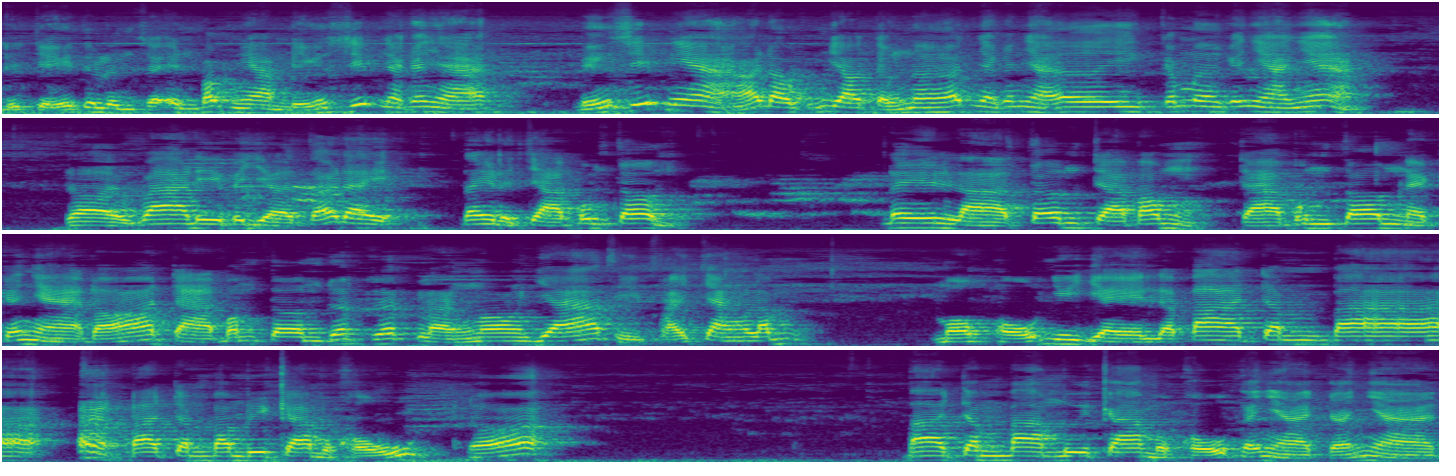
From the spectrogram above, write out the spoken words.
địa chỉ tôi linh sẽ inbox nha. Miễn ship nha cả nhà. Miễn ship nha. Ở đâu cũng giao tận nơi hết nha cả nhà ơi. Cảm ơn cả nhà nha. Rồi qua đi. Bây giờ tới đây đây là trà bông tôm. Đây là tôm trà bông. Trà bông tôm này cả nhà đó, trà bông tôm rất rất là ngon, giá thì phải chăng lắm. Một hũ như vậy là ba trăm ba ba trăm ba mươi k một hũ. Đó. 330k một hũ. Cả nhà cả nhà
